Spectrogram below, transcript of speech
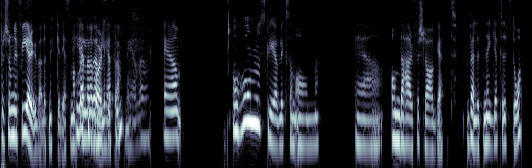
personifierar ju väldigt mycket det som har skett Hela med borgerligheten. Eh, och hon skrev liksom om, eh, om det här förslaget väldigt negativt då.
